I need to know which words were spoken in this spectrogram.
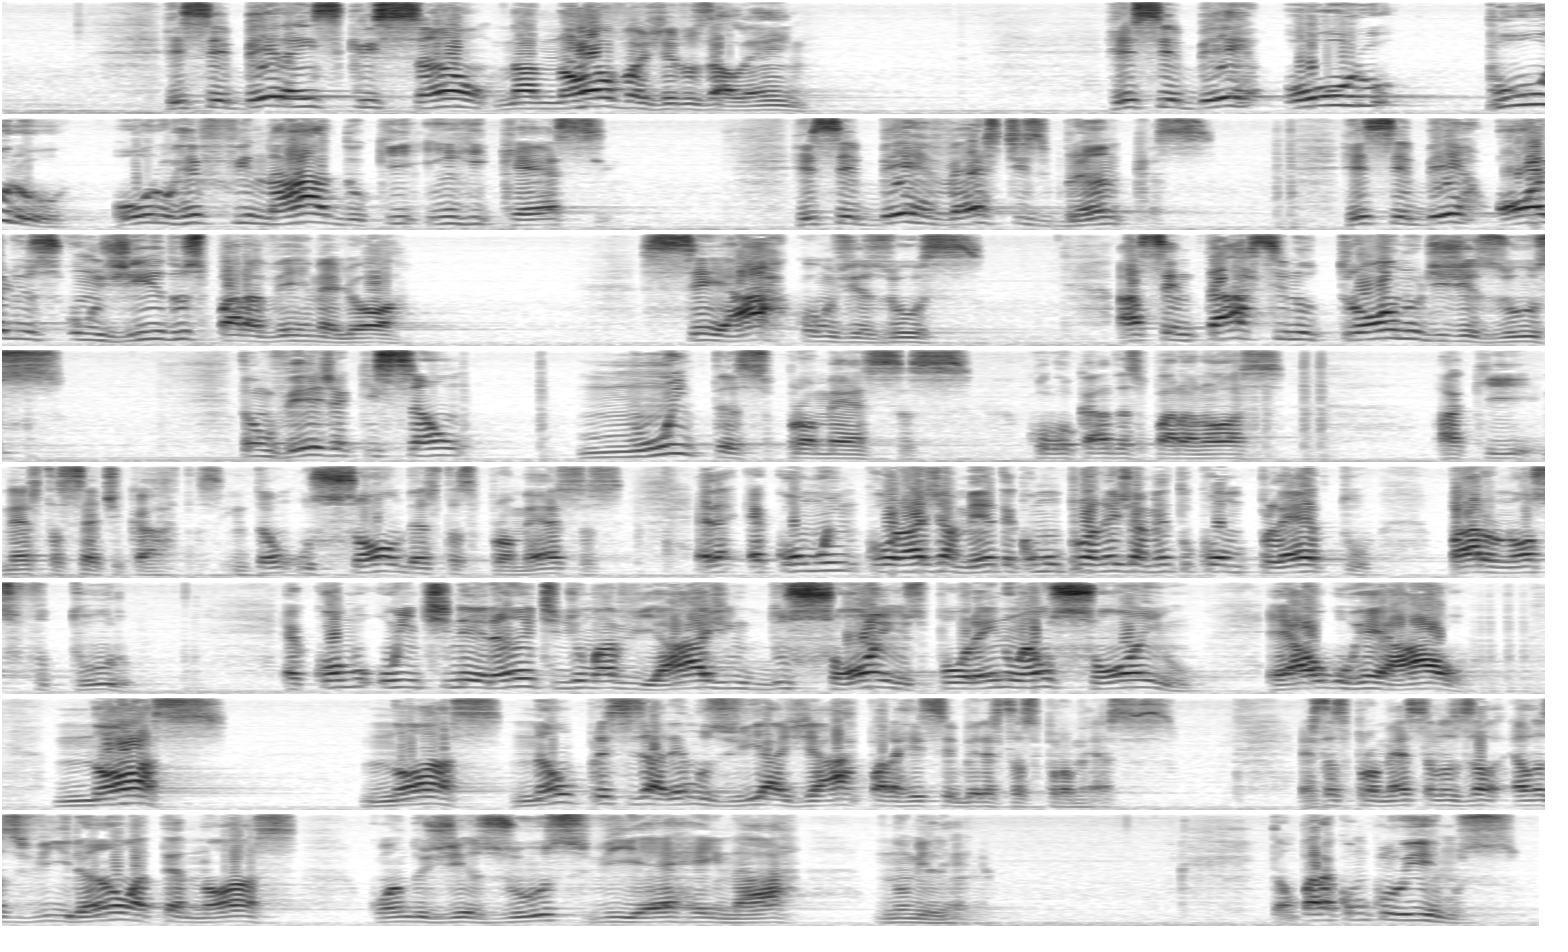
receber a inscrição na Nova Jerusalém, receber ouro puro, ouro refinado que enriquece, receber vestes brancas, receber olhos ungidos para ver melhor, cear com Jesus, assentar-se no trono de Jesus. Então veja que são muitas promessas colocadas para nós aqui nestas sete cartas. Então, o som destas promessas é como um encorajamento, é como um planejamento completo para o nosso futuro é como o itinerante de uma viagem dos sonhos, porém não é um sonho, é algo real. Nós, nós não precisaremos viajar para receber estas promessas. Estas promessas elas, elas virão até nós quando Jesus vier reinar no milênio. Então, para concluirmos,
